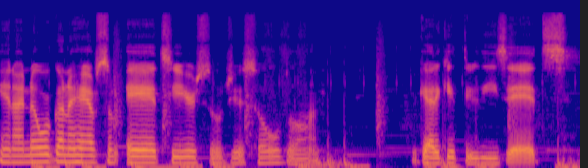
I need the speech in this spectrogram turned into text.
And I know we're going to have some ads here, so just hold on. We got to get through these ads.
